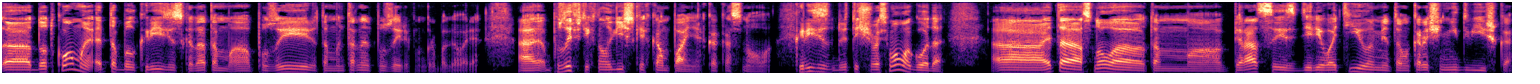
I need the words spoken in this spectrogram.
а, доткомы это был кризис, когда там а, пузырь, там интернет-пузырь, ну, грубо говоря. А, пузырь в технологических компаниях как основа. Кризис 2008 года это основа там операции с деривативами, там, короче, недвижка.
